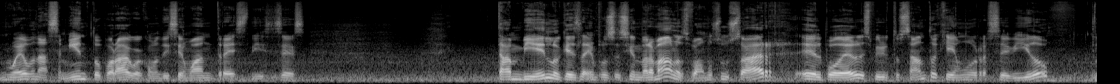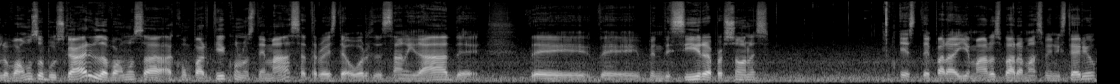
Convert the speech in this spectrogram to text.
nuevo nacimiento por agua, como dice Juan 3, 16. También lo que es la imposición de las manos, vamos a usar el poder del Espíritu Santo que hemos recibido, lo vamos a buscar y lo vamos a, compartir con los demás a través de obras de sanidad, de, de, bendecir a personas este, para llamarlos para más ministerio.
